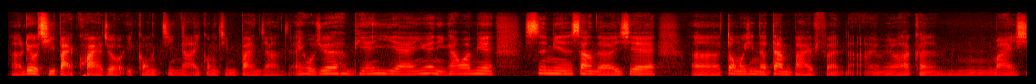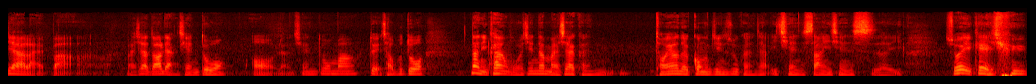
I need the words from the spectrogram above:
呃六七百块就有一公斤啊，一公斤半这样子。哎，我觉得很便宜哎，因为你看外面市面上的一些呃动物性的蛋白粉啊，有没有？它可能买下来吧，买下来都要两千多哦，两千多吗？对，差不多。那你看我现在买下来，可能同样的公斤数可能才一千三、一千四而已，所以可以去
